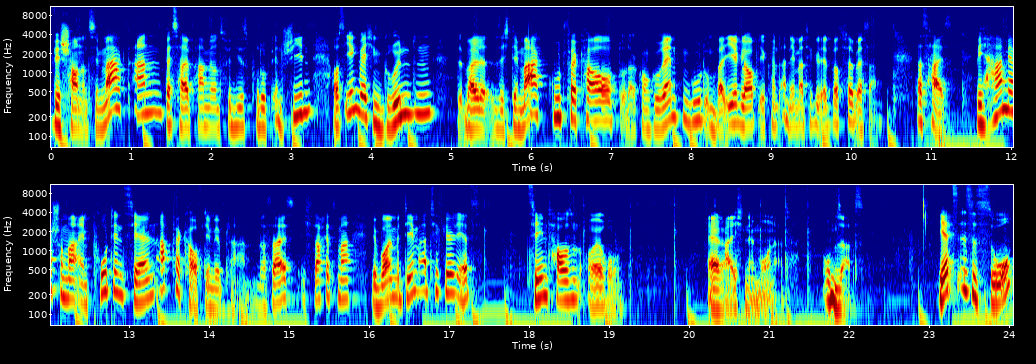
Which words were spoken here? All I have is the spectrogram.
wir schauen uns den Markt an. Weshalb haben wir uns für dieses Produkt entschieden? Aus irgendwelchen Gründen, weil sich der Markt gut verkauft oder Konkurrenten gut und weil ihr glaubt, ihr könnt an dem Artikel etwas verbessern. Das heißt, wir haben ja schon mal einen potenziellen Abverkauf, den wir planen. Das heißt, ich sage jetzt mal, wir wollen mit dem Artikel jetzt 10.000 Euro erreichen im Monat. Umsatz. Jetzt ist es so,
